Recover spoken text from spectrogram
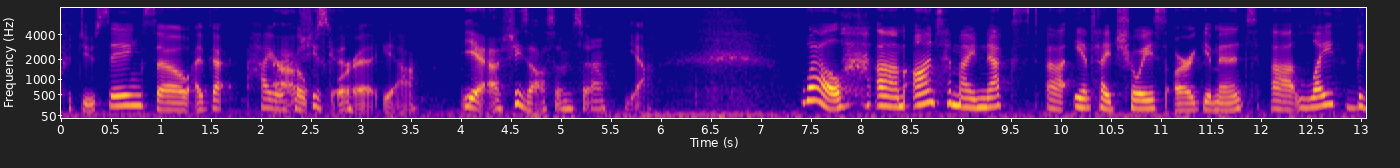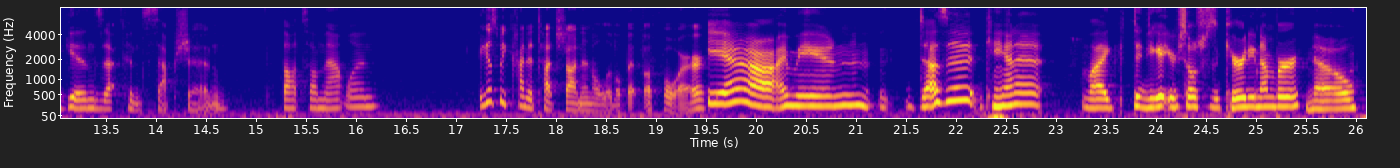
producing, so I've got higher Oh, hopes for it. Yeah. Yeah, she's awesome. So Yeah. Well, um, on to my next uh, anti choice argument. Uh, life begins at conception. Thoughts on that one? I guess we kind of touched on it a little bit before. yeah, I mean, does it? Can it? Like, did you get your social security number? No.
